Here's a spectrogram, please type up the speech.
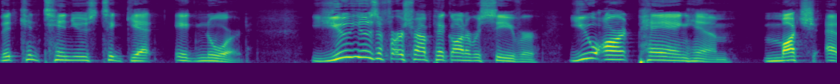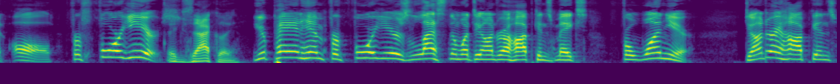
that continues to get ignored. You use a first round pick on a receiver, you aren't paying him much at all for four years. Exactly. You're paying him for four years less than what DeAndre Hopkins makes for one year. DeAndre Hopkins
